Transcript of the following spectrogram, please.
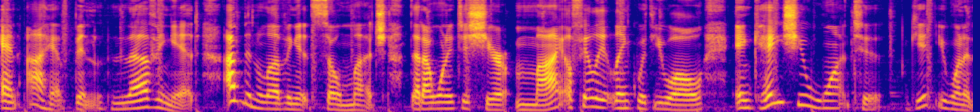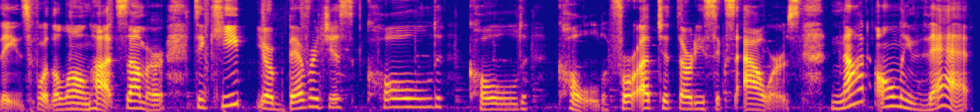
and I have been loving it. I've been loving it so much that I wanted to share my affiliate link with you all in case you want want to get you one of these for the long hot summer to keep your beverages cold, cold, cold for up to 36 hours. Not only that,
